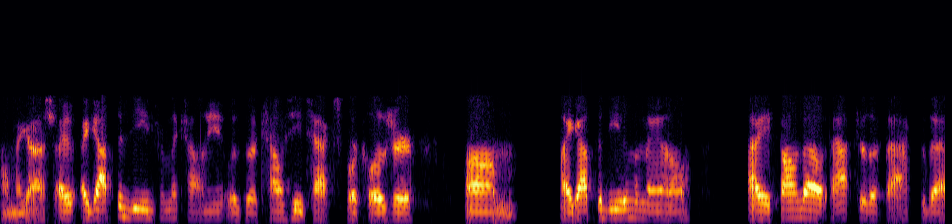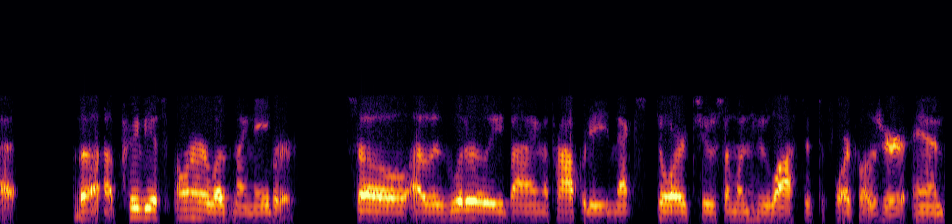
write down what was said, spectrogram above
oh my gosh. I I got the deed from the county. It was a county tax foreclosure. Um I got the deed in the mail. I found out after the fact that the previous owner was my neighbor. So I was literally buying a property next door to someone who lost it to foreclosure and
